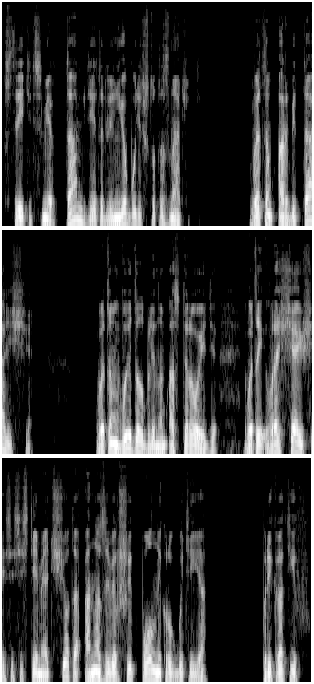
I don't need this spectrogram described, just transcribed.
встретить смерть там, где это для нее будет что-то значить. В этом орбиталище, в этом выдолбленном астероиде, в этой вращающейся системе отсчета она завершит полный круг бытия, прекратив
